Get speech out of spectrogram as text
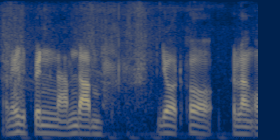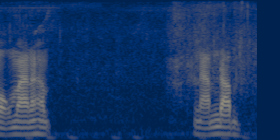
อันนี้จะเป็นหนามดำยอดก็กำลังออกมานะครับ หนามดำ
